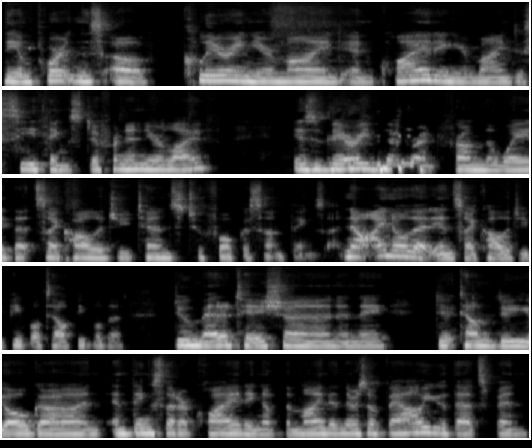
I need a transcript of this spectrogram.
the importance of clearing your mind and quieting your mind to see things different in your life is very different from the way that psychology tends to focus on things. Now, I know that in psychology, people tell people to do meditation and they do, tell them to do yoga and, and things that are quieting of the mind. And there's a value that's been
